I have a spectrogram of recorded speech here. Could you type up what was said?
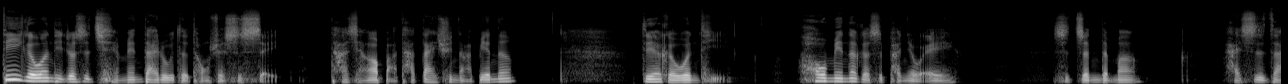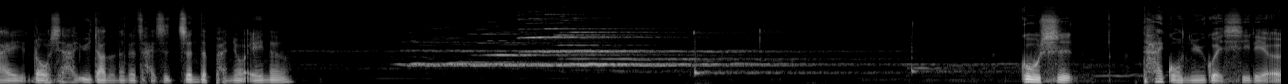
第一个问题就是前面带路的同学是谁？他想要把他带去哪边呢？第二个问题，后面那个是朋友 A，是真的吗？还是在楼下遇到的那个才是真的朋友 A 呢？故事《泰国女鬼系列二》，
